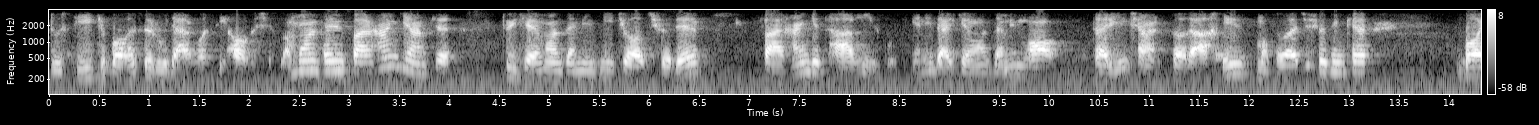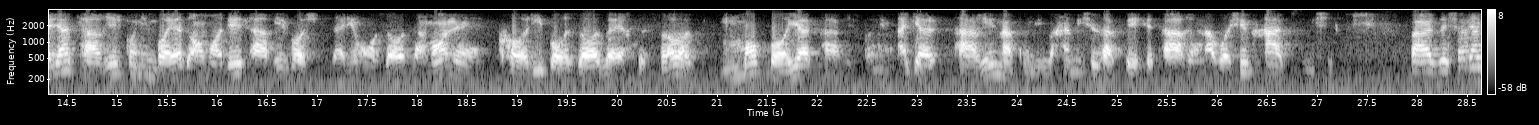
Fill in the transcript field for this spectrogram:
دوستی که باعث رو درواسی ها بشه. و مهمترین فرهنگی هم که توی کرمان زمین ایجاد شده فرهنگ تغییر بود. یعنی در کرمان زمین ما در این چند سال اخیر متوجه شدیم که باید تغییر کنیم باید آماده تغییر باشیم. در این اوضاع زمان کاری بازار و اقتصاد ما باید تغییر کنیم. اگر تغییر نکنیم و همیشه در فکر تغییر نباشیم حذف میشیم. ورزش هم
